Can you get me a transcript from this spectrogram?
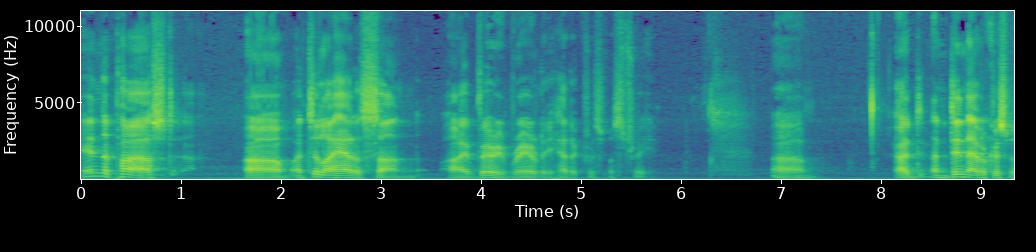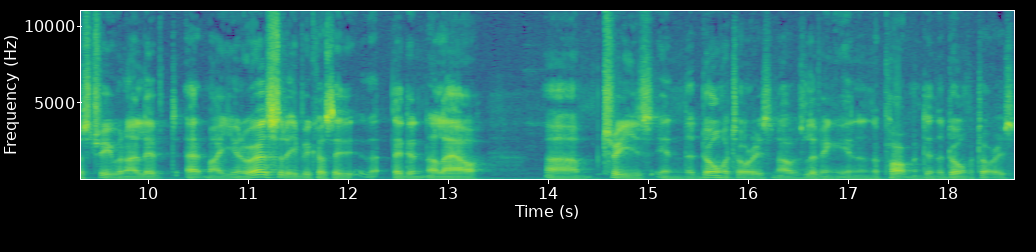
in the past, um, until I had a son, I very rarely had a Christmas tree. Um, I d- I didn't have a Christmas tree when I lived at my university because they they didn't allow um, trees in the dormitories, and I was living in an apartment in the dormitories,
